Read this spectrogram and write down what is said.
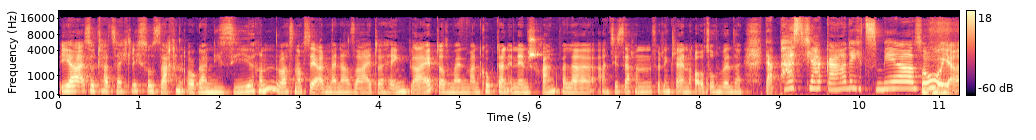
Ja, also tatsächlich so Sachen organisieren, was noch sehr an meiner Seite hängen bleibt. Also mein Mann guckt dann in den Schrank, weil er Anziehsachen für den Kleinen raussuchen will und sagt, da passt ja gar nichts mehr. So, ja.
